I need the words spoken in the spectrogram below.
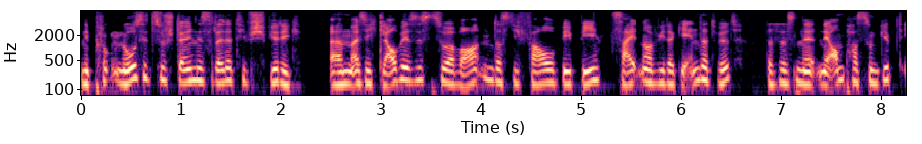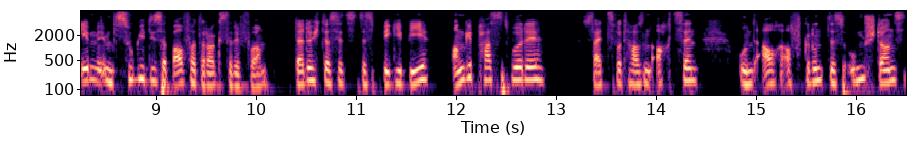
Eine Prognose zu stellen ist relativ schwierig. Ähm, also ich glaube, es ist zu erwarten, dass die VOBB zeitnah wieder geändert wird, dass es eine, eine Anpassung gibt, eben im Zuge dieser Bauvertragsreform. Dadurch, dass jetzt das BGB angepasst wurde seit 2018 und auch aufgrund des Umstands,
